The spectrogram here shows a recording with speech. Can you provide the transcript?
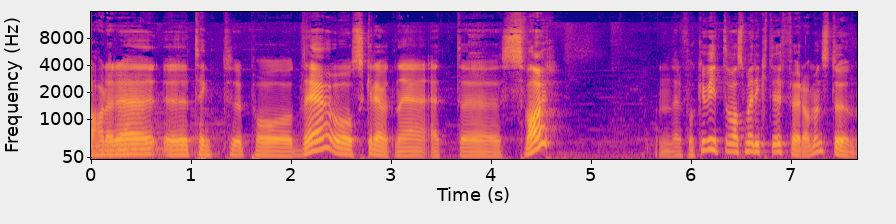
Da har dere uh, tenkt på det og skrevet ned et uh, svar. Men dere får ikke vite hva som er riktig før om en stund.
